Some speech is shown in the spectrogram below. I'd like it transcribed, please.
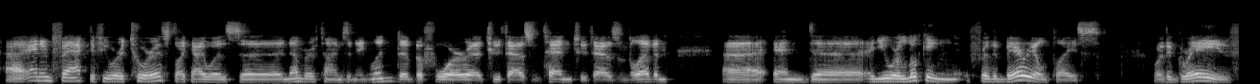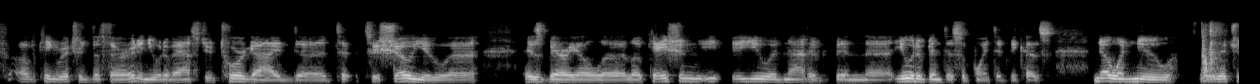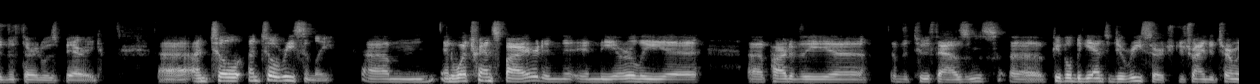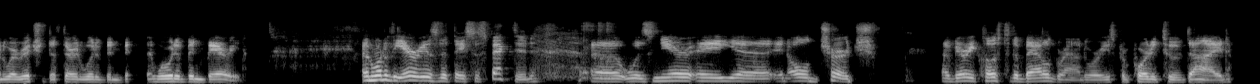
Uh, and in fact, if you were a tourist, like I was uh, a number of times in England uh, before 2010, 2011, and and you were looking for the burial place or the grave of King Richard III, and you would have asked your tour guide uh, to, to show you uh, his burial uh, location, you, would not have been you would have been disappointed because no one knew where Richard III was buried until until recently. Um, and what transpired in in the early uh, uh, part of the uh, of the 2000s, uh, people began to do research to try and determine where Richard III would have been would have been buried. And one of the areas that they suspected uh, was near a uh, an old church, very close to the battleground where he's purported to have died.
